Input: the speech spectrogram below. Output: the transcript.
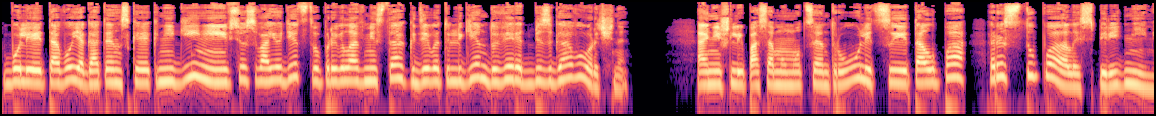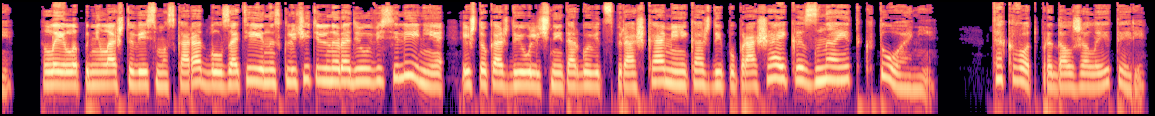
более того, я готенская княгиня и все свое детство провела в местах, где в эту легенду верят безоговорочно. Они шли по самому центру улицы, и толпа расступалась перед ними. Лейла поняла, что весь маскарад был затеян исключительно ради увеселения, и что каждый уличный торговец с пирожками и каждый попрошайка знает, кто они. «Так вот», — продолжала Этери, —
